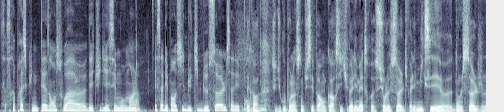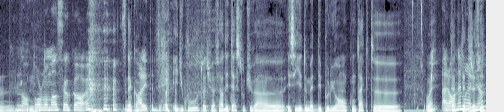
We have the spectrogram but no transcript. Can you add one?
ça serait presque une thèse en soi euh, d'étudier ces mouvements-là. Et ça dépend aussi du type de sol, ça dépend. D'accord. Parce que du coup, pour l'instant, tu sais pas encore si tu vas les mettre sur le sol, tu vas les mixer euh, dans le sol. je- Non, pour le moment, c'est encore. c'est D'accord. encore à l'état de. Et du coup, toi, tu vas faire des tests où tu vas euh, essayer de mettre des polluants en contact. Ouais. Oui, alors on aimerait bien.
